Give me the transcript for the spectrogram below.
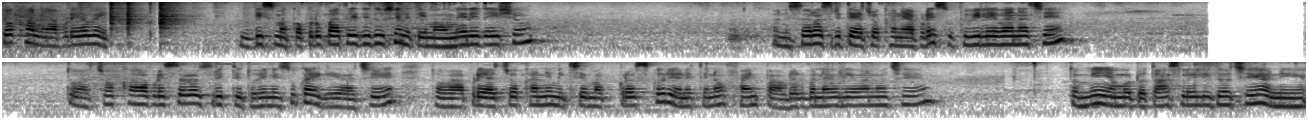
ચોખાને આપણે હવે ડીશમાં કપડું પાથરી દીધું છે ને તેમાં ઉમેરી દઈશું. અને સરસ રીતે આ ચોખાને આપણે સૂકવી લેવાના છે. તો આ ચોખા આપણે સરસ રીતે ધોઈને સુકાઈ ગયા છે. તો હવે આપણે આ ચોખાને મિક્સરમાં ક્રશ કરી અને તેનો ફાઇન પાવડર બનાવી લેવાનો છે. તો મેં આ મોટો તાસ લઈ લીધો છે અને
